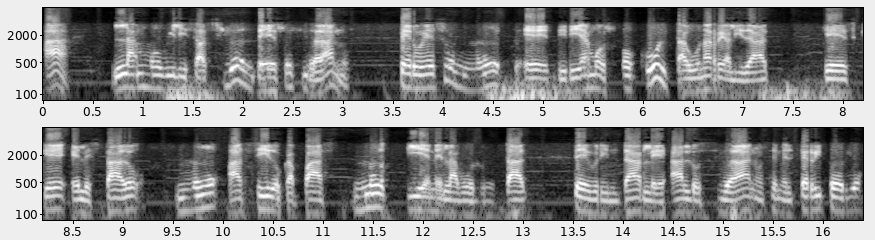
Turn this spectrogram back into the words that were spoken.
a la movilización de esos ciudadanos. Pero eso no, eh, diríamos, oculta una realidad que es que el Estado no ha sido capaz, no tiene la voluntad de brindarle a los ciudadanos en el territorio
